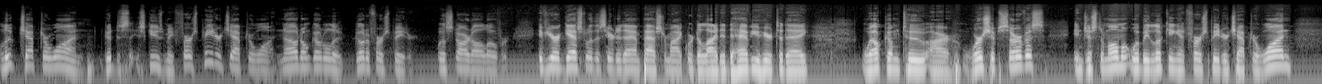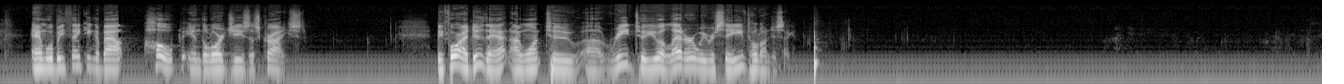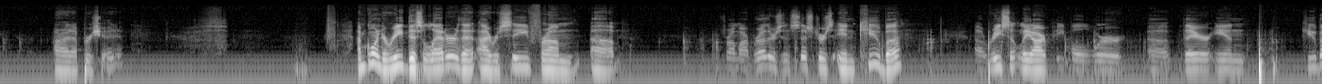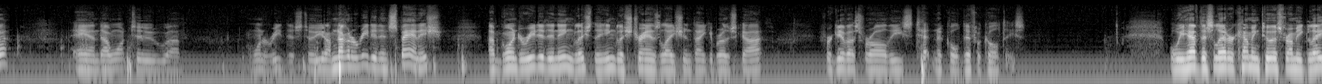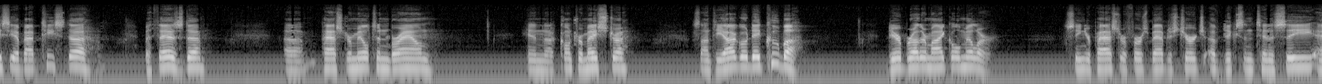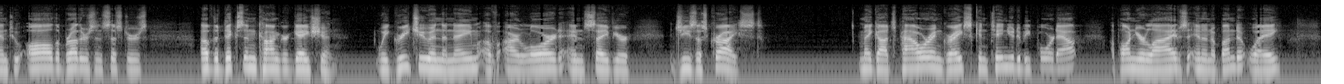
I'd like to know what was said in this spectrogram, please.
Luke chapter 1. Good to see, excuse me, 1 Peter chapter 1. No, don't go to Luke. Go to 1 Peter. We'll start all over. If you're a guest with us here today, I'm Pastor Mike. We're delighted to have you here today. Welcome to our worship service. In just a moment, we'll be looking at 1 Peter chapter 1, and we'll be thinking about hope in the Lord Jesus Christ. Before I do that, I want to uh, read to you a letter we received. Hold on just a second. All right, I appreciate it. I'm going to read this letter that I received from um, from our brothers and sisters in Cuba. Uh, recently, our people were uh, there in Cuba, and I want to uh, I want to read this to you. I'm not going to read it in Spanish. I'm going to read it in English, the English translation. Thank you, Brother Scott. Forgive us for all these technical difficulties. We have this letter coming to us from Iglesia Baptista Bethesda, uh, Pastor Milton Brown in uh, Contramaestre, Santiago de Cuba. Dear Brother Michael Miller, Senior Pastor of First Baptist Church of Dickson, Tennessee, and to all the brothers and sisters of the Dickson congregation we greet you in the name of our Lord and Savior, Jesus Christ. May God's power and grace continue to be poured out upon your lives in an abundant way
